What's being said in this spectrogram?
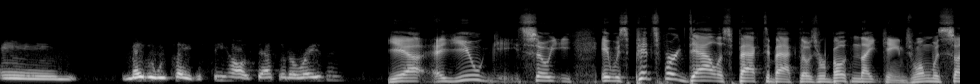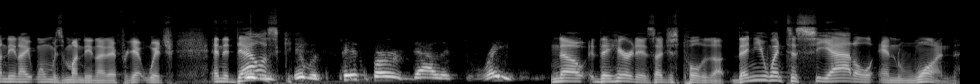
and maybe we played the Seahawks after the Ravens. Yeah, uh, you. So it was Pittsburgh, Dallas back to back. Those were both night games. One was Sunday night, one was Monday night. I forget which. And the Dallas. It was, it was Pittsburgh, Dallas, Ravens. No, the, here it is. I just pulled it up. Then you went to Seattle and won.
